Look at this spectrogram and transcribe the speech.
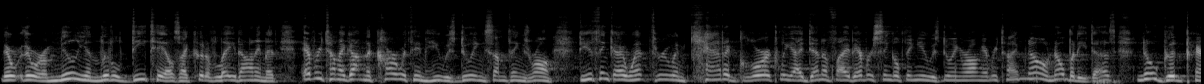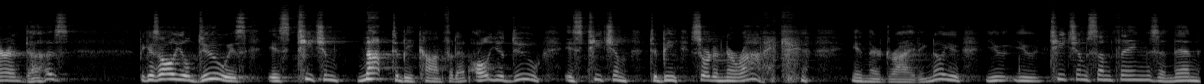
there, there were a million little details I could have laid on him. And every time I got in the car with him, he was doing some things wrong. Do you think I went through and categorically identified every single thing he was doing wrong every time? No, nobody does. No good parent does. Because all you'll do is, is teach him not to be confident. All you'll do is teach him to be sort of neurotic in their driving. No, you, you, you teach them some things and then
